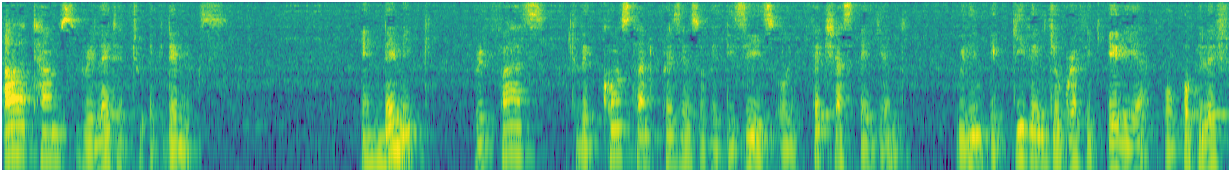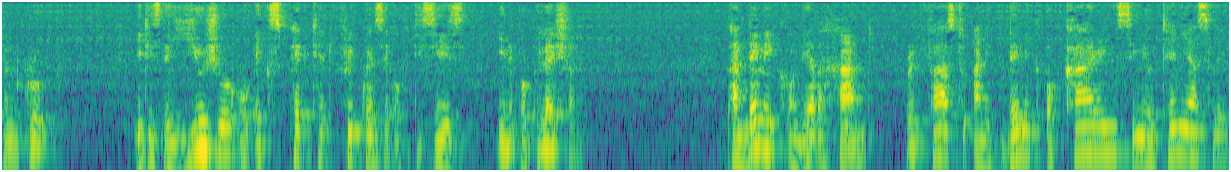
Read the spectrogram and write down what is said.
Other terms related to epidemics. Endemic refers to the constant presence of a disease or infectious agent within a given geographic area or population group. It is the usual or expected frequency of disease in a population. Pandemic, on the other hand, refers to an epidemic occurring simultaneously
